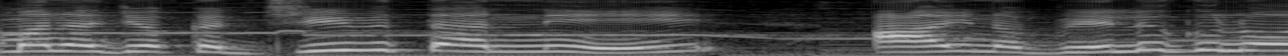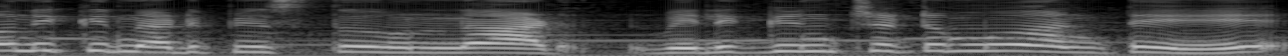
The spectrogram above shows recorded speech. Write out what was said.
మన యొక్క జీవితాన్ని ఆయన వెలుగులోనికి నడిపిస్తూ ఉన్నాడు. వెలిగించటము అంటే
